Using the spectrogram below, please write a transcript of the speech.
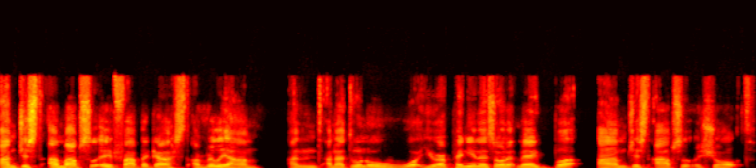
I'm just I'm absolutely flabbergasted. I really am. And and I don't know what your opinion is on it, Meg, but I'm just absolutely shocked.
